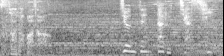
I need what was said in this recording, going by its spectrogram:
さらばだ。純然たる邪心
